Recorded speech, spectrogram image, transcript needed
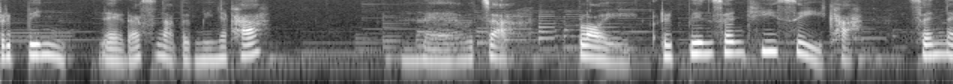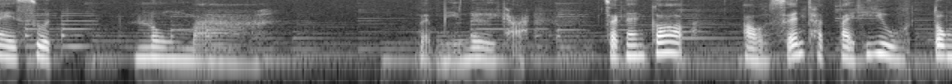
ริบบิ้นในลักษณะแบบนี้นะคะ แล้วจะปล่อยริบบิ้นเส้นที่ 4 ค่ะ เส้นในสุดลงมา แบบนี้เลยค่ะ จากนั้นก็เอาเส้นถัดไปที่อยู่ตรง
